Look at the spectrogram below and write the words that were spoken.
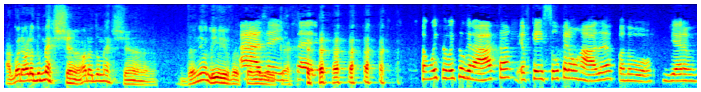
Agora é hora do merchan, hora do merchan. Dani Oliva, Ah, comunica. gente, sério. Estou muito, muito grata. Eu fiquei super honrada quando vieram,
